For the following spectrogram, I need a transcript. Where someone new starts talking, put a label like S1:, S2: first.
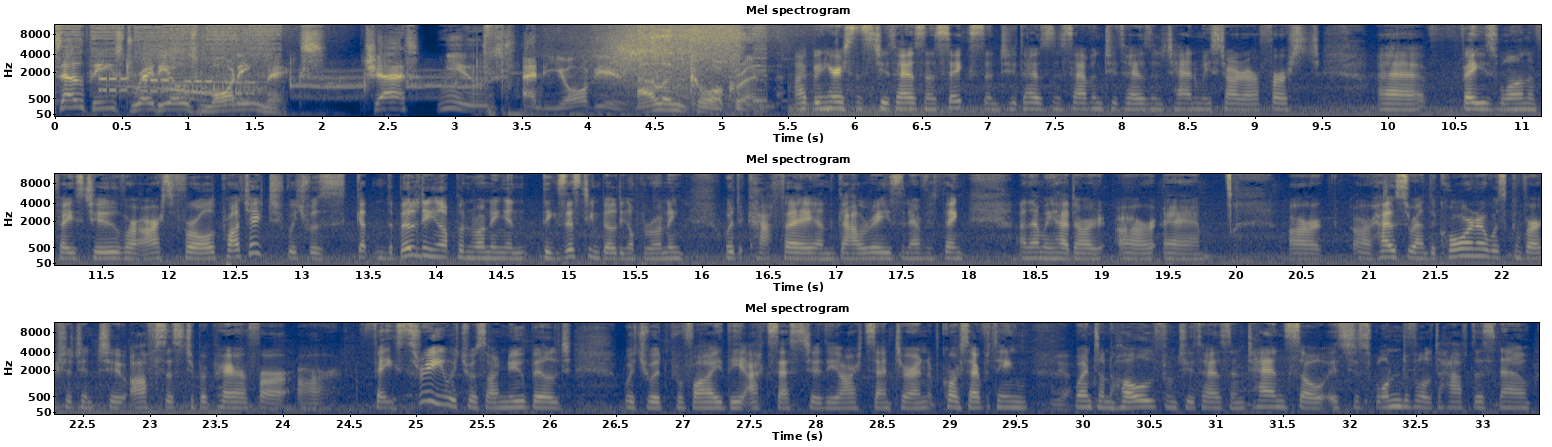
S1: Southeast Radio's morning mix. Chat, news, and your views.
S2: Alan Corcoran.
S3: I've been here since 2006 and 2007, 2010. We started our first uh, phase one and phase two of our Arts for All project, which was getting the building up and running and the existing building up and running with the cafe and the galleries and everything. And then we had our our um, our, our house around the corner was converted into offices to prepare for our phase three, which was our new build, which would provide the access to the arts centre. And of course, everything yeah. went on hold from 2010. So it's just wonderful to have this now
